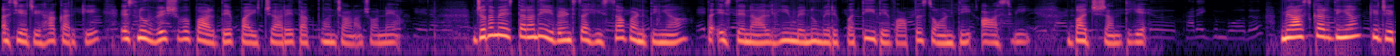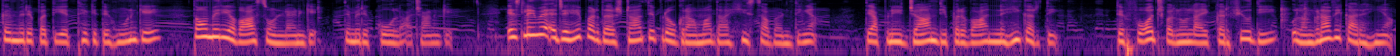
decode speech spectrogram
ਅਸੀਂ ਅਜਿਹਾ ਕਰਕੇ ਇਸ ਨੂੰ ਵਿਸ਼ਵ ਭਰ ਦੇ ਭਾਈਚਾਰੇ ਤੱਕ ਪਹੁੰਚਾਉਣਾ ਚਾਹੁੰਦੇ ਹਾਂ। ਜਦੋਂ ਮੈਂ ਇਸ ਤਰ੍ਹਾਂ ਦੇ ਇਵੈਂਟਸ ਦਾ ਹਿੱਸਾ ਬਣਦੀ ਹਾਂ, ਤਾਂ ਇਸ ਦੇ ਨਾਲ ਹੀ ਮੈਨੂੰ ਮੇਰੇ ਪਤੀ ਦੇ ਵਾਪਸ ਆਉਣ ਦੀ ਆਸ ਵੀ ਬਚ ਜਾਂਦੀ ਹੈ। ਮੈਂ ਆਸ ਕਰਦੀ ਹਾਂ ਕਿ ਜੇਕਰ ਮੇਰੇ ਪਤੀ ਇੱਥੇ ਕਿਤੇ ਹੋਣਗੇ, ਤਾਂ ਉਹ ਮੇਰੀ ਆਵਾਜ਼ ਸੁਣ ਲੈਣਗੇ ਤੇ ਮੇਰੇ ਕੋਲ ਆ ਜਾਣਗੇ। ਇਸ ਲਈ ਮੈਂ ਅਜਿਹੇ ਪ੍ਰਦਰਸ਼ਨਾਂ ਤੇ ਪ੍ਰੋਗਰਾਮਾਂ ਦਾ ਹਿੱਸਾ ਬਣਦੀ ਹਾਂ। ਤੇ ਆਪਣੀ ਜਾਨ ਦੀ ਪਰਵਾਹ ਨਹੀਂ ਕਰਦੀ ਤੇ ਫੌਜ ਵੱਲੋਂ ਲਾਏ ਕਰਫਿਊ ਦੀ ਉਲੰਘਣਾ ਵੀ ਕਰ ਰਹੀਆਂ।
